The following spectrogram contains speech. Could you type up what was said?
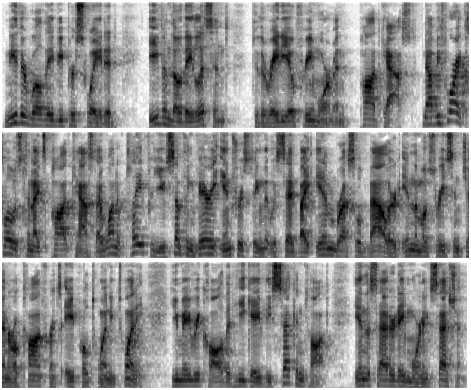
neither will they be persuaded, even though they listened to the Radio Free Mormon podcast. Now, before I close tonight's podcast, I want to play for you something very interesting that was said by M. Russell Ballard in the most recent General Conference, April 2020. You may recall that he gave the second talk in the Saturday morning session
